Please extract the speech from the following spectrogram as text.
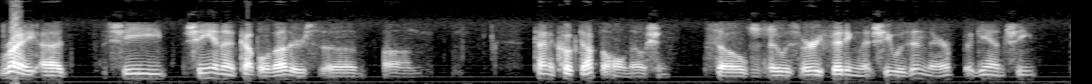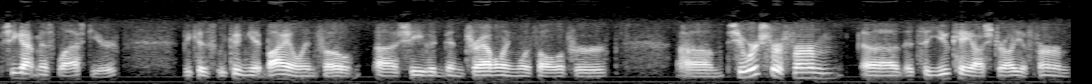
Right. Uh, she she and a couple of others uh, um, kind of cooked up the whole notion. So Mhm. it was very fitting that she was in there. Again, she she got missed last year because we couldn't get bio info. Uh, she had been traveling with all of her. Um, she works for a firm. Uh, it's a UK Australia firm,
